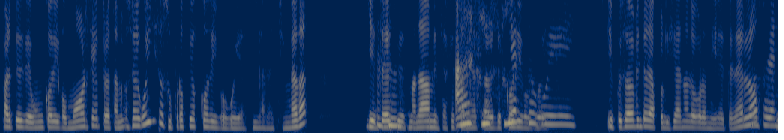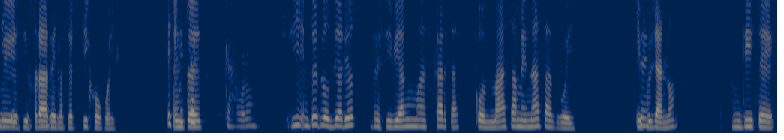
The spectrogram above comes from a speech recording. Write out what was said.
partes de un código morse, pero también, o sea, el güey hizo su propio código, güey, así a la chingada, y entonces les mandaba mensajes Ah, también a sí, través es de códigos, cierto, güey. güey. Y pues obviamente la policía no logró ni detenerlo, No ni descifrar el acertijo, güey. Es que Entonces, está cabrón. Sí, entonces los diarios recibían más cartas con más amenazas, güey. Y pues ya no. Dice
